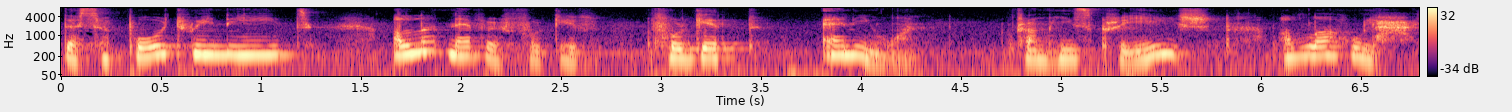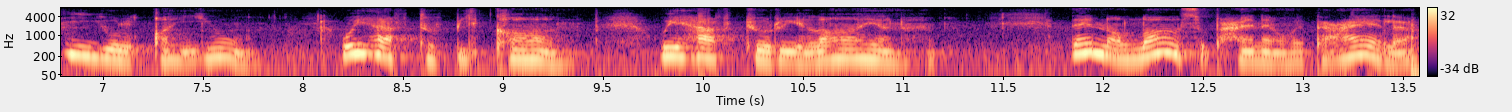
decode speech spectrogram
the support we need. Allah never forgive, forget anyone from His creation. Allahul Hayyul Qayyum. We have to be calm. We have to rely on Him. Then Allah subhanahu wa ta'ala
